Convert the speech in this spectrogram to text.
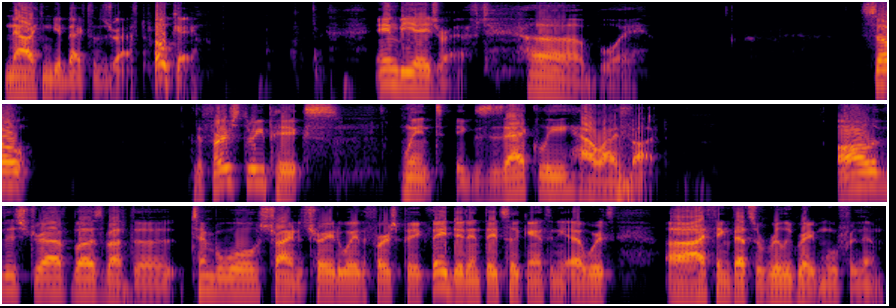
Now I can get back to the draft. Okay. NBA draft. Oh boy. So the first three picks went exactly how I thought all of this draft buzz about the Timberwolves trying to trade away the first pick. They didn't. They took Anthony Edwards. Uh, I think that's a really great move for them.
